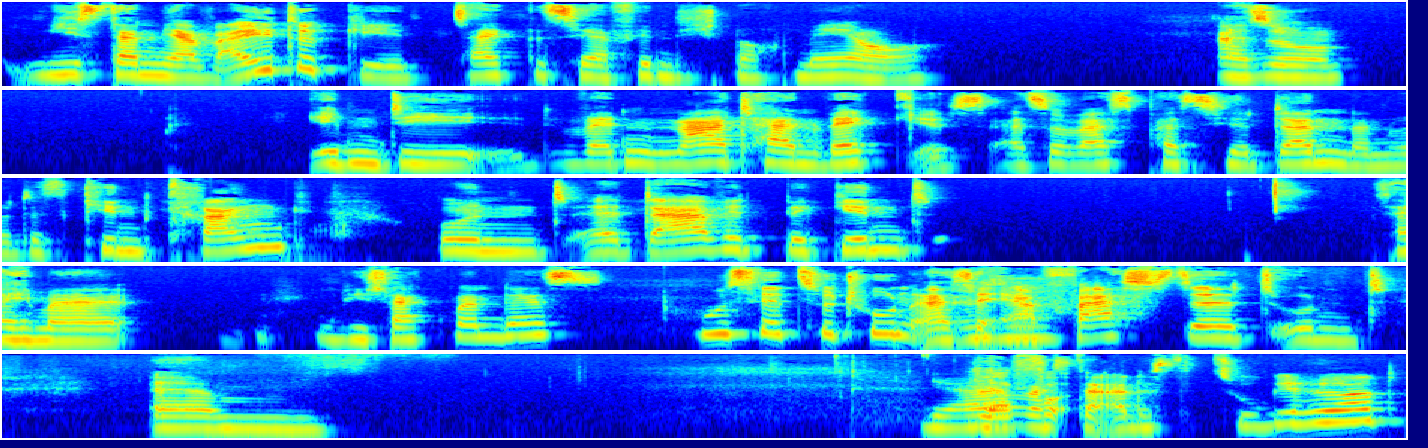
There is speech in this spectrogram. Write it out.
wie es dann ja weitergeht, zeigt es ja, finde ich, noch mehr. Also, eben die, wenn Nathan weg ist, also was passiert dann? Dann wird das Kind krank und äh, David beginnt, sag ich mal, wie sagt man das? Buße zu tun. Also mhm. er fastet und ähm, ja, ja was da alles dazugehört.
